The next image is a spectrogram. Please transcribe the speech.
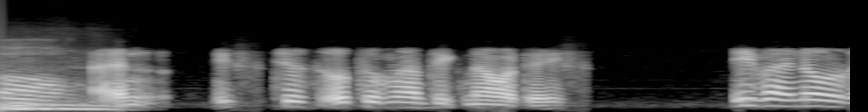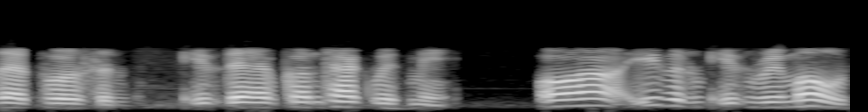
Oh. and it's just automatic nowadays. If I know that person, if they have contact with me, or even in remote,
